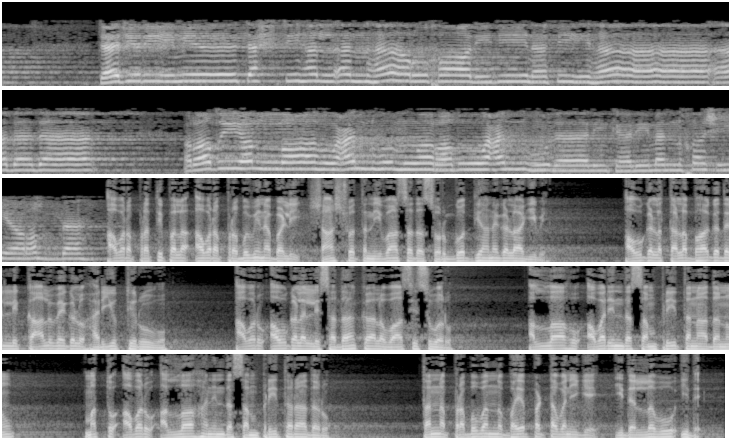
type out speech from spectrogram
تجري من تحتها الأنهار خالدين فيها أبدا رضي الله عنهم ورضوا عنه ذلك لمن خشي ربه ಅವರ ಪ್ರತಿಫಲ ಅವರ ಪ್ರಭುವಿನ ಬಳಿ ಶಾಶ್ವತ ನಿವಾಸದ ಸ್ವರ್ಗೋದ್ಯಾನಗಳಾಗಿವೆ ಅವುಗಳ ತಳಭಾಗದಲ್ಲಿ ಕಾಲುವೆಗಳು ಹರಿಯುತ್ತಿರುವು ಅವರು ಅವುಗಳಲ್ಲಿ ಸದಾಕಾಲ ವಾಸಿಸುವರು ಅಲ್ಲಾಹು ಅವರಿಂದ ಸಂಪ್ರೀತನಾದನು ಮತ್ತು ಅವರು ಅಲ್ಲಾಹನಿಂದ ಸಂಪ್ರೀತರಾದರು. ತನ್ನ ಪ್ರಭುವನ್ನು ಭಯಪಟ್ಟವನಿಗೆ ಇದೆಲ್ಲವೂ ಇದೆ.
